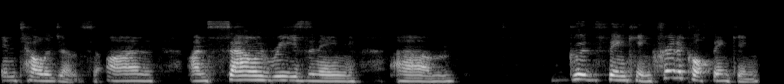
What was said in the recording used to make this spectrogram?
intelligence, on on sound reasoning, um, good thinking, critical thinking,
